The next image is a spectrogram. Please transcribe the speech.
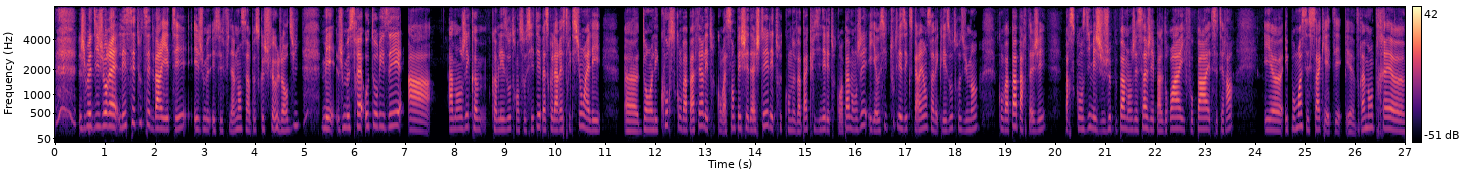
je me dis, j'aurais laissé toute cette variété et, je me, et finalement, c'est un peu ce que je fais aujourd'hui, mais je me serais autorisée à, à manger comme, comme les autres en société parce que la restriction, elle est euh, dans les courses qu'on va pas faire, les trucs qu'on va s'empêcher d'acheter, les trucs qu'on ne va pas cuisiner, les trucs qu'on va pas manger. Et il y a aussi toutes les expériences avec les autres humains qu'on va pas partager parce qu'on se dit, mais je, ne peux pas manger ça, j'ai pas le droit, il faut pas, etc. Et, euh, et pour moi, c'est ça qui a été euh, vraiment très,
